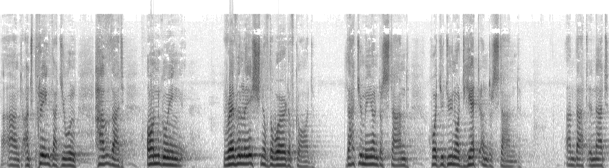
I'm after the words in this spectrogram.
And, and praying that you will have that ongoing revelation of the Word of God, that you may understand what you do not yet understand, and that in that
